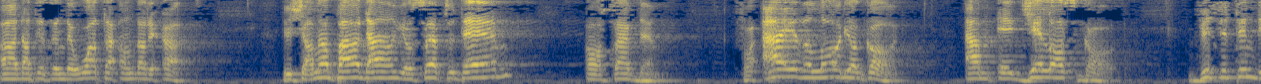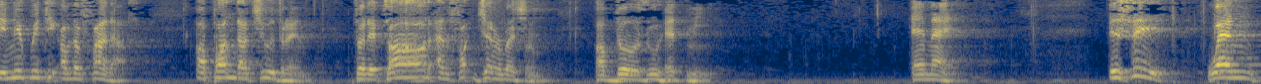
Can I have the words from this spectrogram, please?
or that is in the water under the earth. You shall not bow down yourself to them or serve them. For I, the Lord your God, am a jealous God, visiting the iniquity of the fathers upon the children to the third and fourth generation of those who hate me. Amen. You see, when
